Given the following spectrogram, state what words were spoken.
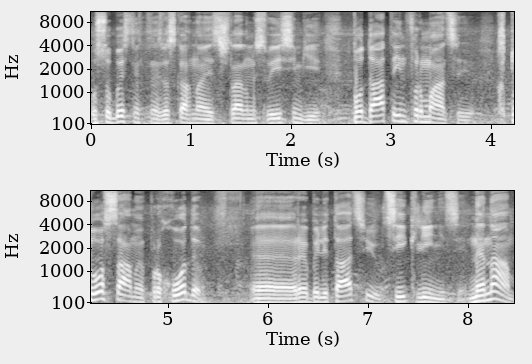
особистість на зв'язках навіть з членами своєї сім'ї, подати інформацію, хто саме проходив е, реабілітацію в цій клініці. Не нам.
